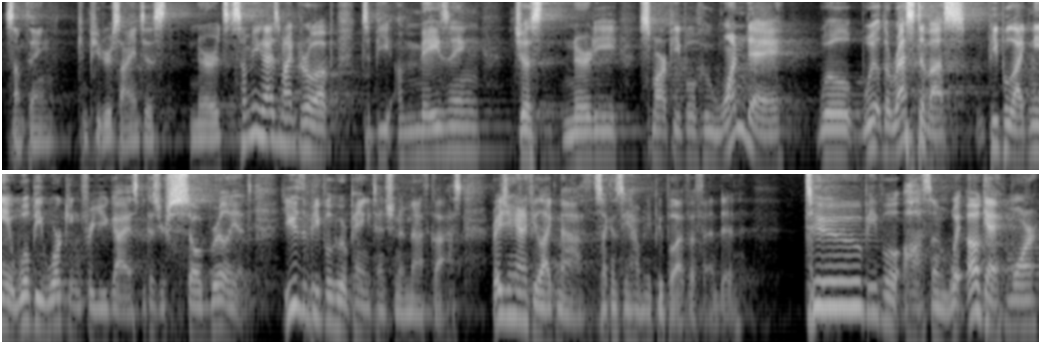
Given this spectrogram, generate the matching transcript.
something, computer scientists, nerds. Some of you guys might grow up to be amazing, just nerdy, smart people who one day will, will the rest of us, people like me, will be working for you guys because you're so brilliant. You're the people who are paying attention in math class. Raise your hand if you like math so I can see how many people I've offended. Two people. Awesome. Wait, okay, more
